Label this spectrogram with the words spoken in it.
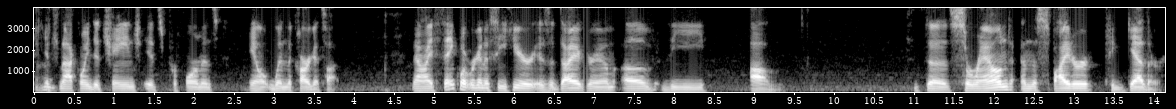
Mhm. it's not going to change its performance you know when the car gets hot now i think what we're going to see here is a diagram of the um, the surround and the spider together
